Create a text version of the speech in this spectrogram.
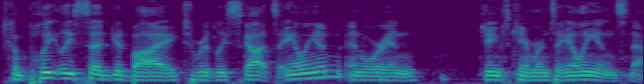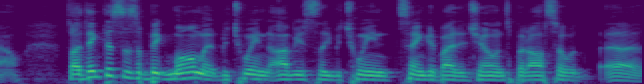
completely said goodbye to Ridley Scott's Alien, and we're in James Cameron's Aliens now. So I think this is a big moment between, obviously, between saying goodbye to Jones, but also uh,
